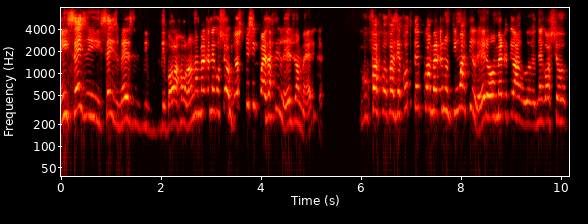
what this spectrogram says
Em seis, em seis meses de, de bola rolando, a América negociou os dois principais artilheiros da América. Fazia quanto tempo que o América não tinha um artilheiro? O América tem um negócio,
